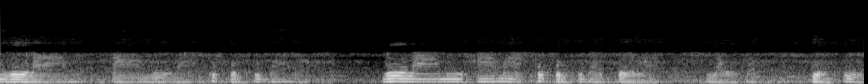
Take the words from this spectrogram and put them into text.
การเวลาการเวลา ทุกคนพูดได้ เวลามีค่ามาก ทุกคนพูดได้แต่ว่าเราก็เปลี่ยนพูด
